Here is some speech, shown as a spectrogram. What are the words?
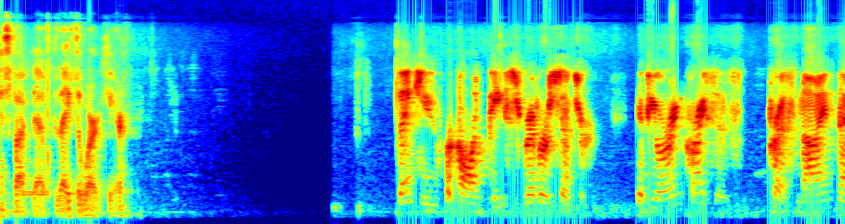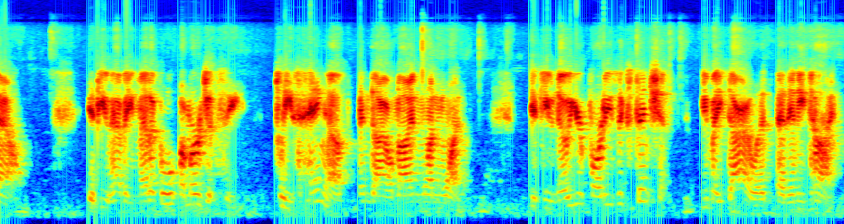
It's fucked up because I used to work here. Thank you for calling Peace River Center. If you are in crisis, press 9 now. If you have a medical emergency, please hang up and dial 911. If you know your party's extension, you may dial it at any time.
